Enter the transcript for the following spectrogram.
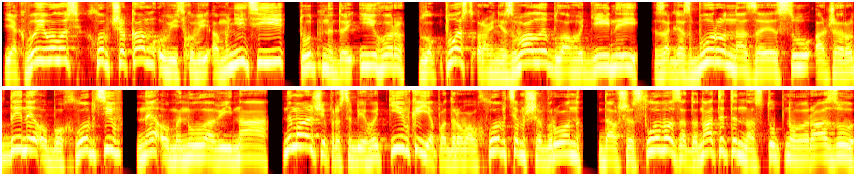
Як виявилось, хлопчакам у військовій амуніції тут не до ігор. Блокпост організували благодійний задля збору на ЗСУ, адже родини обох хлопців не оминула війна. Не маючи при собі готівки, я подарував хлопцям шеврон, давши слово задонатити наступного разу.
